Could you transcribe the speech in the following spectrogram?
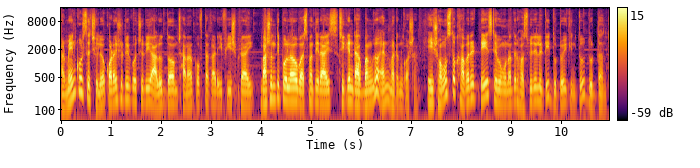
আর মেন কোর্সে ছিল কড়াইশুটির কচুরি, আলুর দম, ছানার কোফতা কারি ফিশ ফ্রাই বাসন্তী পোলাও, basmati rice chicken dak bungalow and mutton কষা। এই সমস্ত খাবারের টেস্ট এবং ওনাদের হসপিটালিটি দুটোই কিন্তু দুর্দান্ত।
